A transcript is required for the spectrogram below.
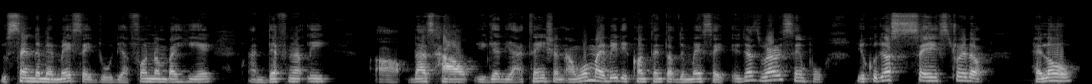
you send them a message with their phone number here and definitely uh, that's how you get their attention. And what might be the content of the message? It's just very simple. You could just say straight up, hello,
